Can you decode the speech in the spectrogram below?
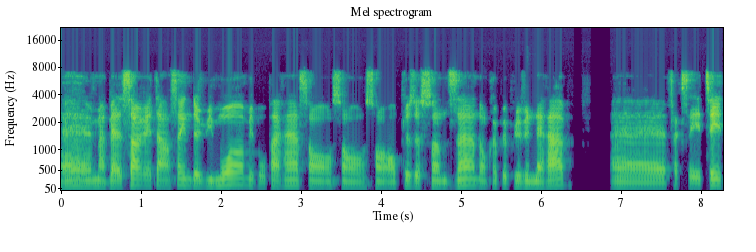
Euh, ma belle-sœur est enceinte de huit mois, mes beaux-parents sont, sont, sont, ont plus de 70 ans, donc un peu plus vulnérables. Euh, fait que c'est,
